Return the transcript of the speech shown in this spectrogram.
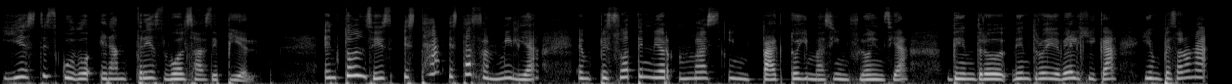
y este escudo eran tres bolsas de piel. Entonces, esta, esta familia empezó a tener más impacto y más influencia dentro, dentro de Bélgica y empezaron a,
